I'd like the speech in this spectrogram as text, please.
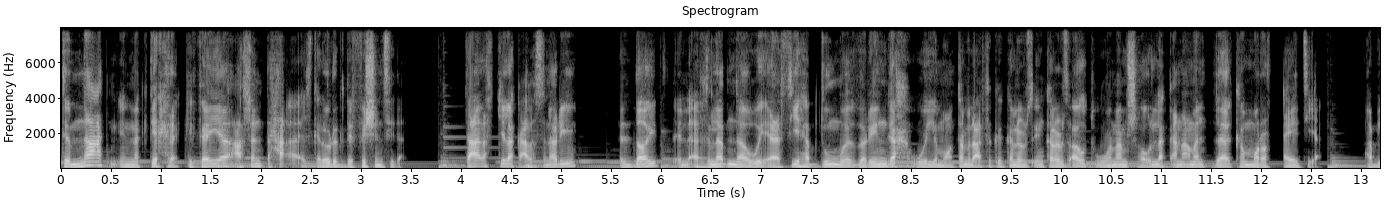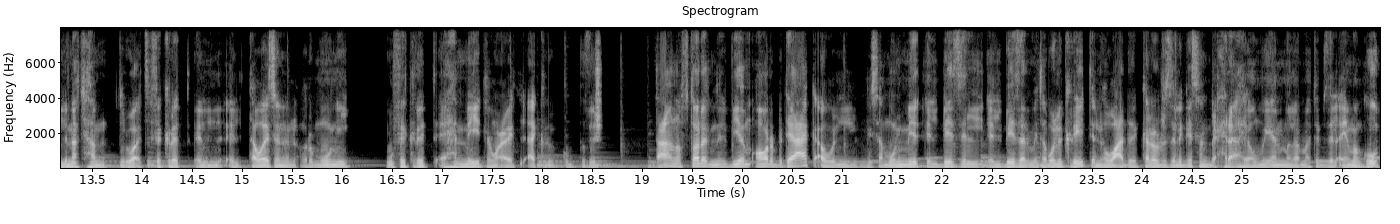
تمنعك من إنك تحرق كفاية عشان تحقق ال caloric deficiency ده. تعال أحكي لك على سيناريو ال diet اللي أغلبنا وقع فيها بدون ما يقدر ينجح واللي معتمد على فكرة calories in calories out وأنا مش هقول لك أنا عملت ده كم مرة في حياتي يعني. قبل ما أفهم دلوقتي فكرة التوازن الهرموني وفكرة أهمية نوعية الأكل وال composition تعال نفترض إن ال BMR بتاعك أو اللي بيسموه ال basal ال basal metabolic rate اللي هو عدد ال calories اللي جسمك بيحرقها يوميا من غير ما تبذل أي مجهود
